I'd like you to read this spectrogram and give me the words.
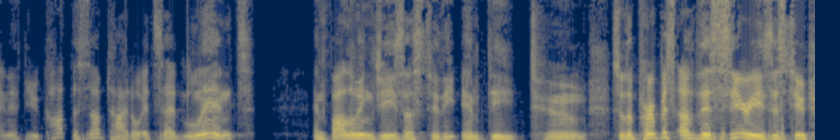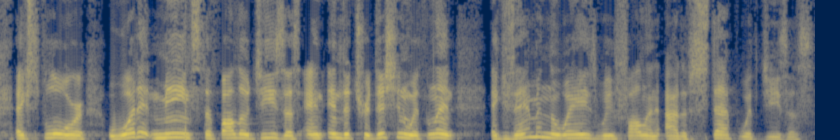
And if you caught the subtitle, it said Lent and following Jesus to the empty tomb. So the purpose of this series is to explore what it means to follow Jesus and in the tradition with Lent, examine the ways we've fallen out of step with Jesus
